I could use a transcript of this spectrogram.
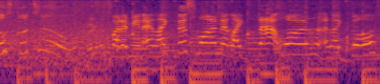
looks good too. But I mean, I like this one, I like that one, I like those.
